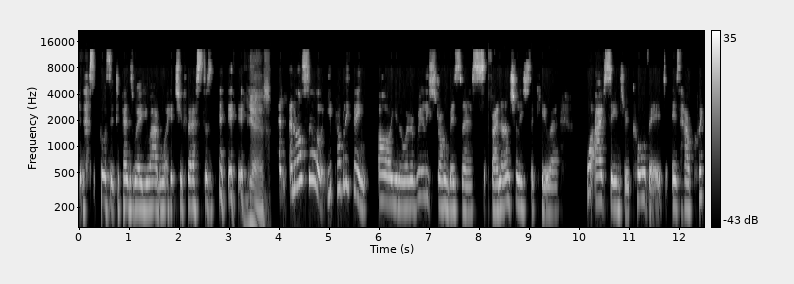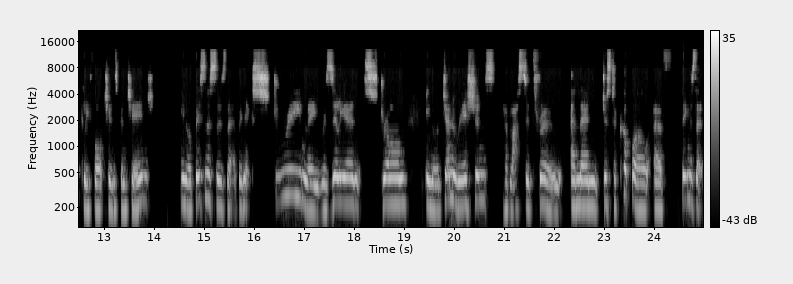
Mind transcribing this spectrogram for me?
Of course, it depends where you are and what hits you first, doesn't it? Yes. And, and also, you probably think, oh, you know, we're a really strong business, financially secure what I've seen through COVID is how quickly fortunes can change. You know, businesses that have been extremely resilient, strong, you know, generations have lasted through. And then just a couple of things that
